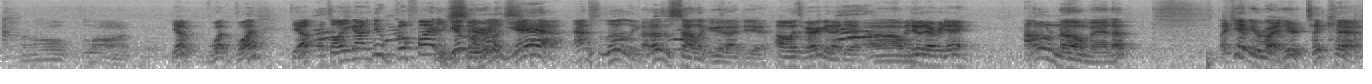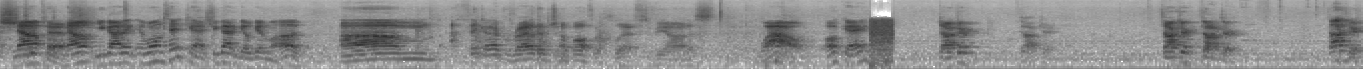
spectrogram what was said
Colonel Blonde. Yep, What? What? yep. That's all you got to do. Go find Are him, you give him a hug. serious? Yeah, absolutely. That doesn't sound like a good idea. Oh, it's a very good idea. Um, I do it every day. I don't know, man. That that can't be right. Here, take cash. No, take cash. no, you got to It won't take cash. You got to go give him a hug. Um, think I'd rather jump off a cliff, to be honest. Wow. Okay. Doctor? Doctor. Doctor? Doctor. Doctor.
